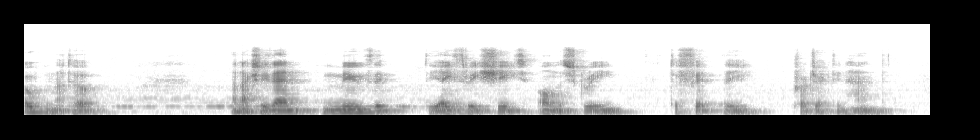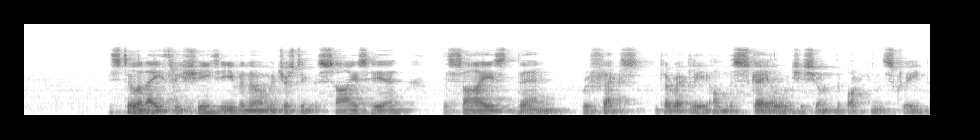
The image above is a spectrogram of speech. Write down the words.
open that up and actually then move the, the A3 sheet on the screen to fit the project in hand. It's still an A3 sheet even though I'm adjusting the size here. The size then reflects directly on the scale which is shown at the bottom of the screen.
